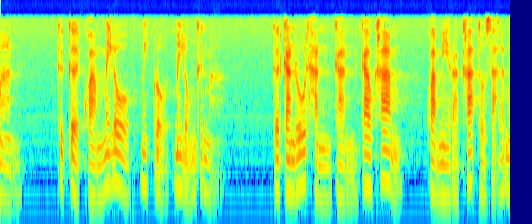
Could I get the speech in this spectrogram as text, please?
มาร คือเกิดความไม่โลภไม่โกรธไม่หลงขึ้นมา เกิดการรู้ทันการก้าวข้าม ความมีราคะโทสะและโม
